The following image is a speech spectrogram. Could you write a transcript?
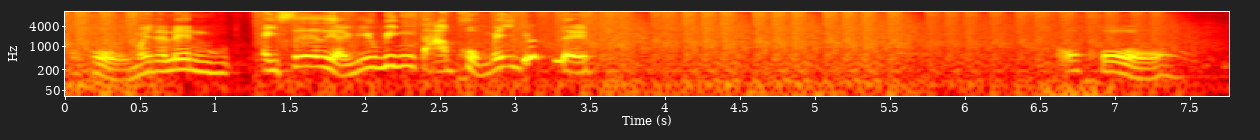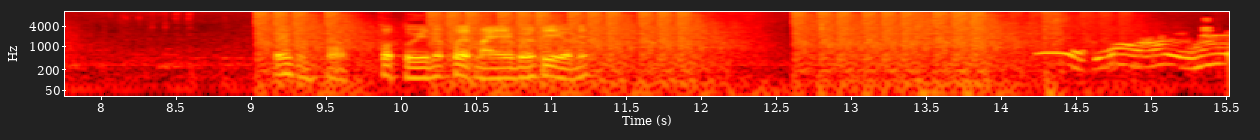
โอ้โห ไม่ได้เล่นไอเสื้อเหลืองนี่วิ่งตามผมไม่หยุดเลย โอ้โห เฮ้ยผมขอกดตุยแล้วเปิดไมค์เบอร์สี่ก่อนดิ โอ้กูว่าอะไรเนี่ย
